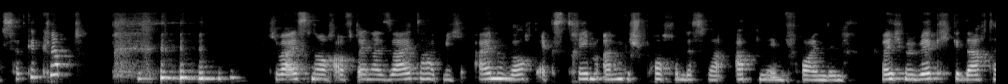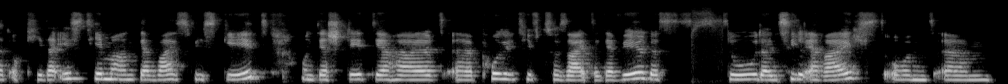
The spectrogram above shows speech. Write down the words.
es hat geklappt. Ich weiß noch, auf deiner Seite hat mich ein Wort extrem angesprochen, das war Abnehmfreundin. Weil ich mir wirklich gedacht habe, okay, da ist jemand, der weiß, wie es geht und der steht dir halt äh, positiv zur Seite. Der will, dass du dein Ziel erreichst und ähm,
